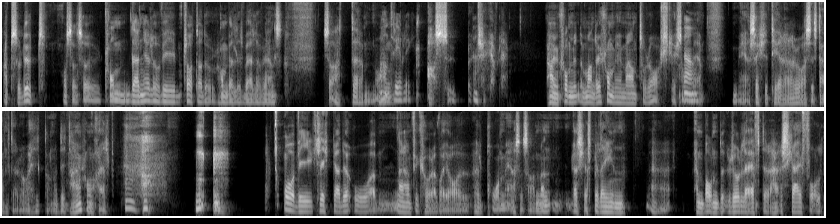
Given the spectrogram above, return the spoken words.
Absolut. Och sen så kom Daniel och vi pratade och kom väldigt väl överens. Så att... eh, Var han trevlig? Ja, supertrevlig. Han kom, de andra kom ju med entourage, liksom, Ja. med, med sekreterare och assistenter och hitan och dit. Han kom själv. Mm. Och vi klickade och mm, när han fick höra vad jag höll på med så sa han, men jag ska spela in eh, en Bond-rulle efter det här Skyfall.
